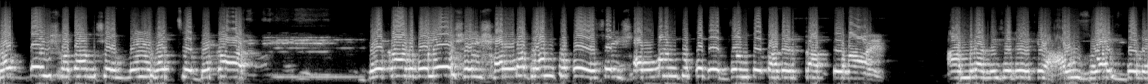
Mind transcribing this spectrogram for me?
নব্বই শতাংশ মেয়ে হচ্ছে বেকার। বেকার বলে সেই সম্বোধনটুকু সেই সম্মানটুকু পর্যন্ত তাদের প্রাপ্ত নয়। আমরা নিজেদেরকে হাউস ওয়াইফ বলে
